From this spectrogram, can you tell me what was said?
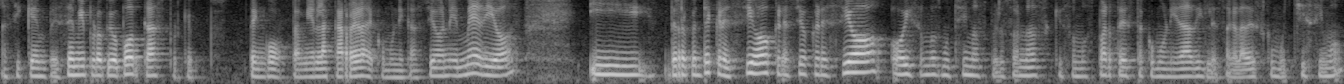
Así que empecé mi propio podcast porque pues, tengo también la carrera de comunicación y medios y de repente creció, creció, creció. Hoy somos muchísimas personas que somos parte de esta comunidad y les agradezco muchísimo.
